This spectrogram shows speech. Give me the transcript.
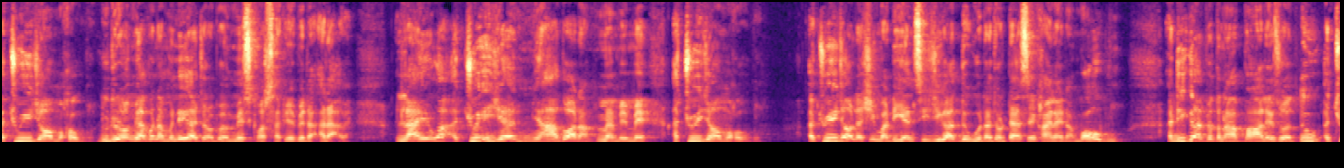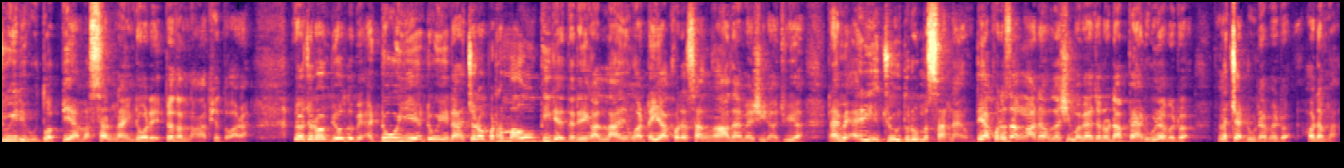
အကျွေးကြောင်မဟုတ်ဘူးလူတော်များခုနမနေ့ကကျွန်တော်ပြော misconception ဖြစ်တာအဲ့ဒါပဲလိုင်ယုံကအကျွေးအရန်များသွားတာမှန်ပေမဲ့အကျွေးကြောင်မဟုတ်ဘူးအကျွေးကြောင်လက်ရှိမှာ DNCG ကသူ့ကိုဒါကျွန်တော်တန်းဆင်းခိုင်းလိုက်တာမဟုတ်ဘူးအဓိကပြဿနာဘာလဲဆိုတော့သူ့အကျွေးတွေကိုသူပြန်မဆက်နိုင်တော့တဲ့ပြဿနာဖြစ်သွားတာအဲ့တော့ကျွန်တော်ပြောလို့ပဲအတိုးရင်အတိုးရင်ဒါကျွန်တော်ပထမဆုံးသိတဲ့သတင်းကလိုင်ယုံက185တန်းပဲရှိတာအကျွေးကဒါပေမဲ့အဲ့ဒီအကျွေးကိုသူတို့မဆက်နိုင်ဘူး185တန်းကိုလက်ရှိမှာဗျာကျွန်တော်ဒါဘန်ဒူးနဲ့ပဲတော့နှစ်ချက်ဒူးနဲ့ပဲတော့ဟုတ်တယ်မလား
